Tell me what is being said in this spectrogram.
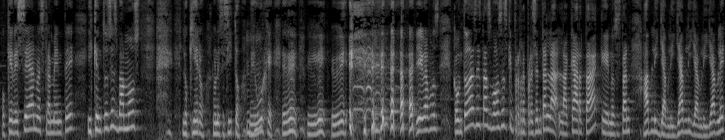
o que desea nuestra mente y que entonces vamos, lo quiero, lo necesito, me urge, y vamos con todas estas voces que representan la, carta, que nos están hable y hable y hable y hable y hable,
